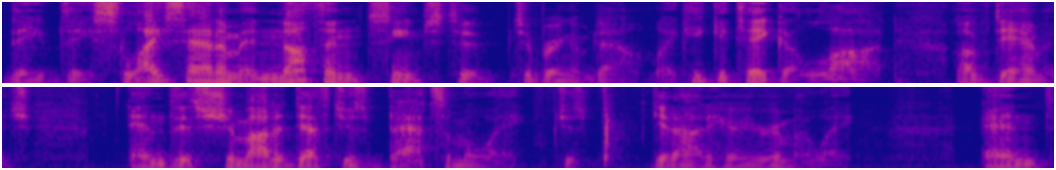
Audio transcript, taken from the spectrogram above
they, they slice at him and nothing seems to, to bring him down. Like he could take a lot of damage. And this Shimada death just bats him away. Just get out of here. You're in my way. And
